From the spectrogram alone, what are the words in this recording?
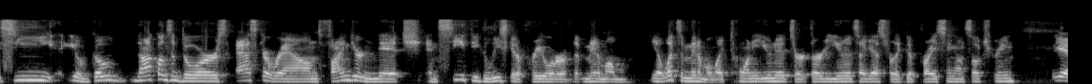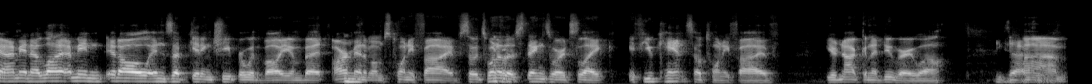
see, you know, go knock on some doors, ask around, find your niche, and see if you can at least get a pre-order of the minimum. You know, what's a minimum? Like 20 units or 30 units, I guess, for like good pricing on Silkscreen. Yeah, I mean, a lot. I mean, it all ends up getting cheaper with volume, but our mm-hmm. minimum's 25. So it's one of those things where it's like, if you can't sell 25, you're not going to do very well. Exactly. Um,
